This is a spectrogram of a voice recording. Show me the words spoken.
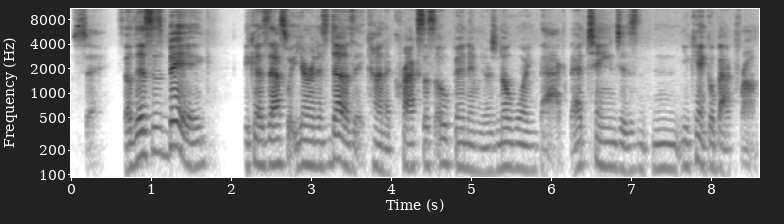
Say. So this is big because that's what Uranus does. It kind of cracks us open and there's no going back. That change is you can't go back from.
